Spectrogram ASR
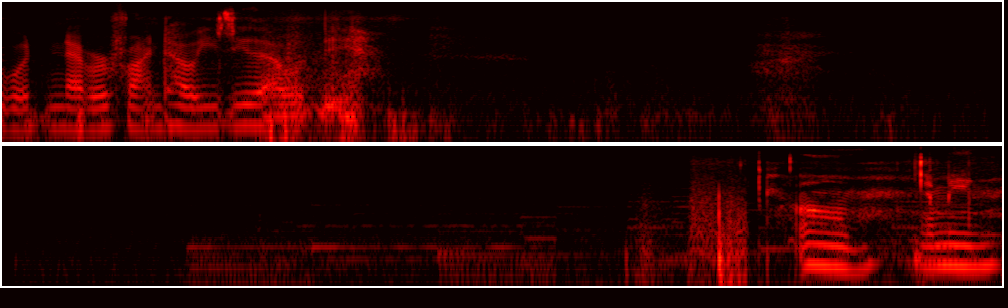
would never find how easy that would be. Um, I mean,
